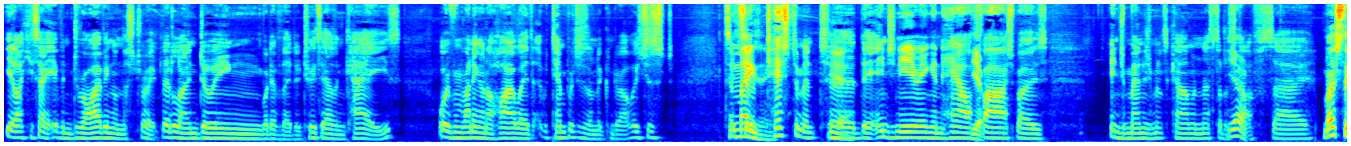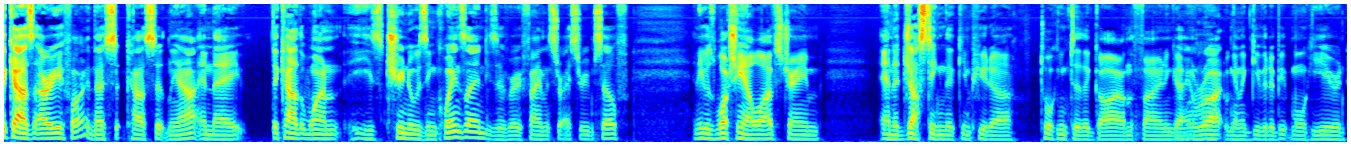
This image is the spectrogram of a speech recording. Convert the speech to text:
yeah, like you say, even driving on the street, let alone doing whatever they do, two thousand k's, or even running on a highway that temperatures under control. It's just It's a amazing. testament to Yeah. the engineering and how Yep. far I suppose engine management's come and that sort of Yeah. stuff. So Most of the cars are EFI, and those cars certainly are. And they, the car that won, his tuner was in Queensland. He's a very famous racer himself, and he was watching our live stream and adjusting the computer, talking to the guy on the phone, and going, Wow. "Right, we're going to give it a bit more here." And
